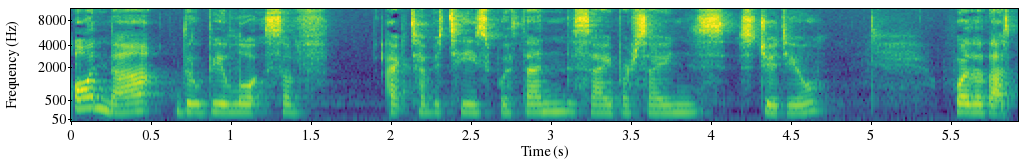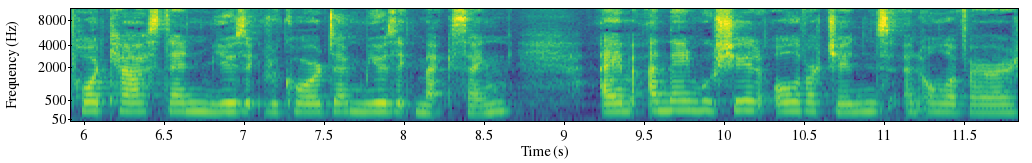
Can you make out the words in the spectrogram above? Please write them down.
on that, there'll be lots of activities within the Cyber Sounds studio, whether that's podcasting, music recording, music mixing. Um, and then we'll share all of our tunes and all of our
